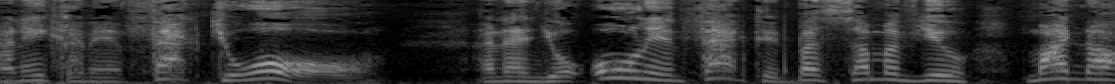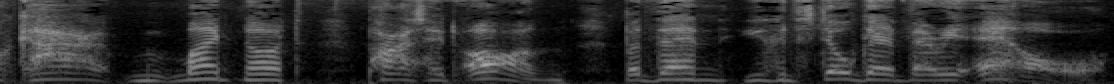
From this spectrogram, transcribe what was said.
and he can infect you all. And then you're all infected, but some of you might not might not pass it on, but then you can still get very ill.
